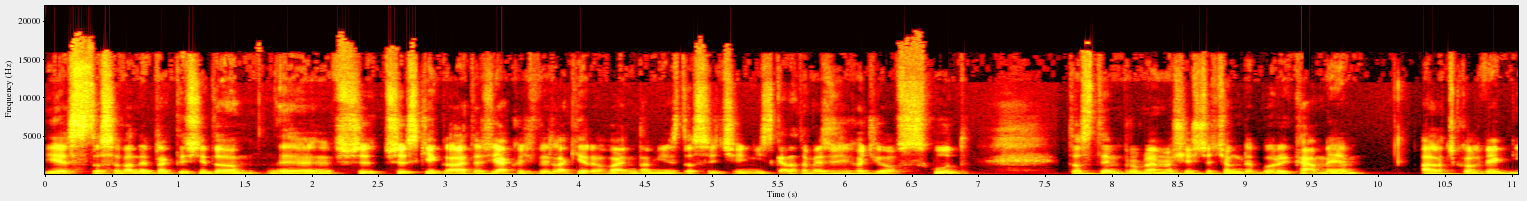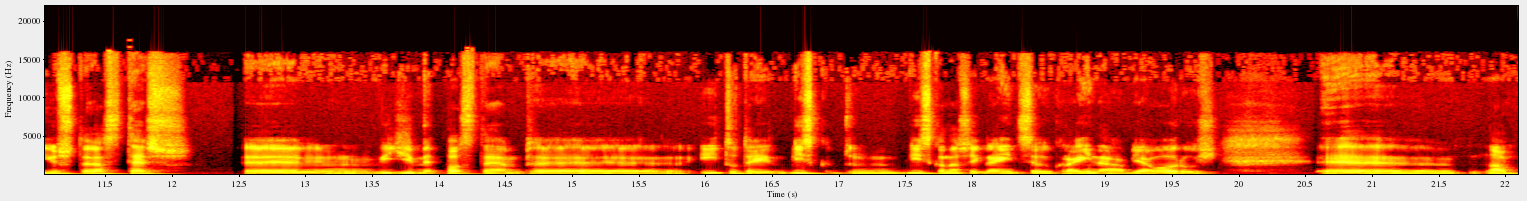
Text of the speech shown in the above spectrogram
jest stosowany praktycznie do e, wszystkiego, ale też jakość wylakierowań tam jest dosyć niska. Natomiast jeżeli chodzi o wschód, to z tym problemem się jeszcze ciągle borykamy, ale aczkolwiek już teraz też widzimy postęp i tutaj blisko, blisko naszej granicy Ukraina, Białoruś, no,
